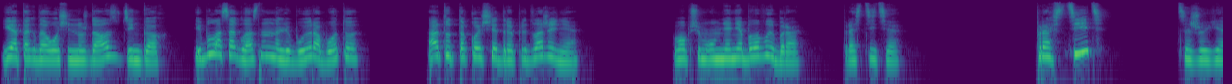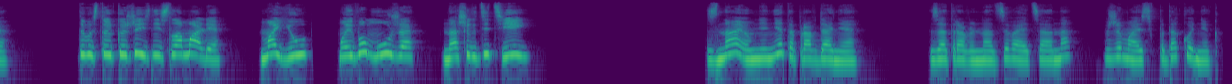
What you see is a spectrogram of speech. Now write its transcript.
Я тогда очень нуждалась в деньгах и была согласна на любую работу. А тут такое щедрое предложение. В общем, у меня не было выбора. Простите». «Простить?» — цежу я. «Да вы столько жизней сломали! Мою, моего мужа, наших детей!» «Знаю, меня нет оправдания», — затравленно отзывается она, вжимаясь в подоконник.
